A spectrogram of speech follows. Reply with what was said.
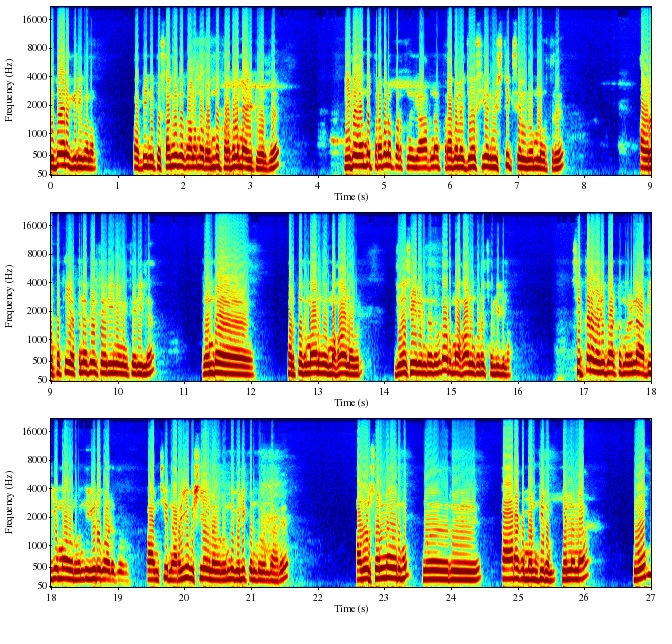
குபேர கிரிவலம் அப்படின்னு இப்போ சமீப காலமாக ரொம்ப பிரபலமாகிட்டு வருது. இதை வந்து பிரபலப்படுத்தினது யாருன்னா பிரபல ஜோசியர் மிஸ்டிக் செல்வம்னு ஒருத்தர். அவரை பற்றி எத்தனை பேர் தெரியும்னு எனக்கு தெரியல. ரொம்ப அற்புதமான ஒரு மகான் அவர். ஜோசியர்ன்றதை விட ஒரு மகான் கூட சொல்லிக்கலாம். சித்திர வழிபாட்டு முறையில் அதிகமாக அவர் வந்து ஈடுபாடு காமிச்சு நிறைய விஷயங்களை அவர் வந்து வெளிக்கொண்டு வந்தார். அவர் சொன்ன ஒரு ஒரு தாரக மந்திரம் என்னன்னா ஓம்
